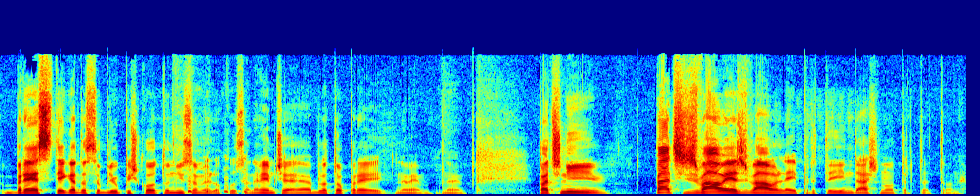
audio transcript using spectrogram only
Brez tega, da so bili v piškotu, niso imeli okusa. Ne vem, če je bilo to prej. Ne vem, ne vem. Pač ni, pač žival je žival, le protein daš noter. To to, ne.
